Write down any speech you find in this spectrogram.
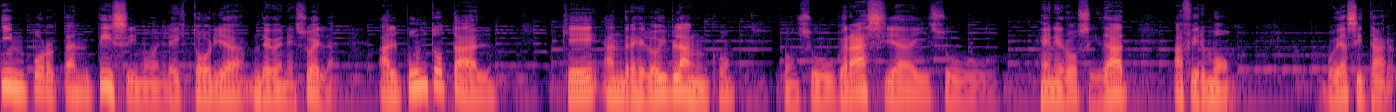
importantísimo en la historia de Venezuela, al punto tal que Andrés Eloy Blanco, con su gracia y su generosidad, afirmó, voy a citar,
